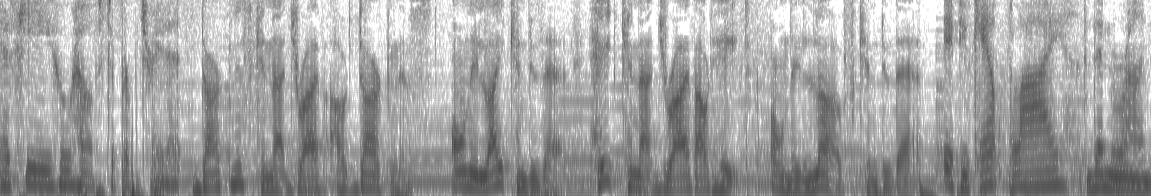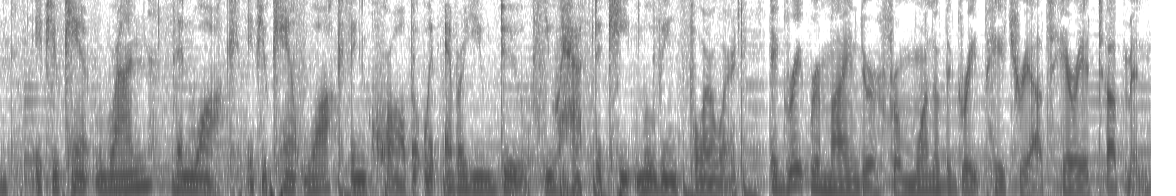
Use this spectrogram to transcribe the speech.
as he who helps to perpetrate it. Darkness cannot drive out darkness. Only light can do that. Hate cannot drive out hate. Only love can do that. If you can't fly, then run. If you can't run, then walk. If you can't walk, then crawl. But whatever you do, you have to keep moving forward. A great reminder from one of the great patriots, Harriet Tubman.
